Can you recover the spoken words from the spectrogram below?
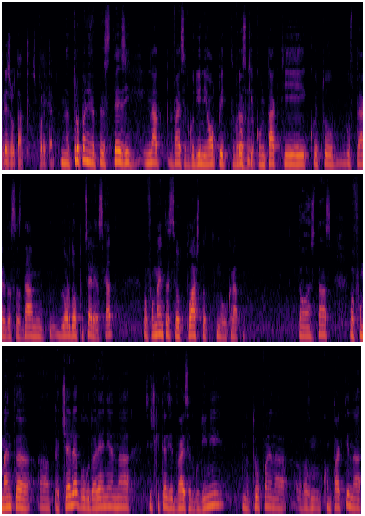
резултат, според теб. Натрупани е през тези над 20 години опит, връзки, контакти, които успях да създам гордо по целия свят, в момента се отплащат многократно. Тоест аз в момента а, печеля благодарение на всички тези 20 години натрупване на контакти, на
